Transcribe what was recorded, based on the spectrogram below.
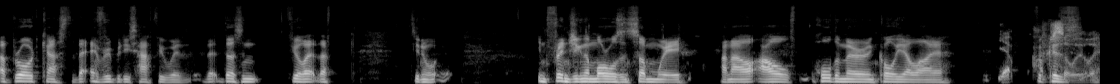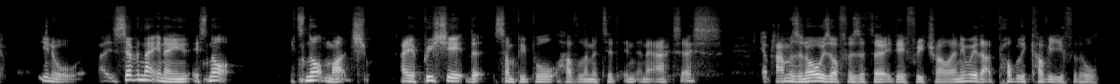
a broadcaster that everybody's happy with that doesn't feel like they're you know infringing the morals in some way, and I'll I'll hold a mirror and call you a liar. Yep, because- absolutely. You know, seven ninety nine. It's not it's not much. I appreciate that some people have limited internet access. Yep. Amazon always offers a 30 day free trial anyway. That'd probably cover you for the whole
